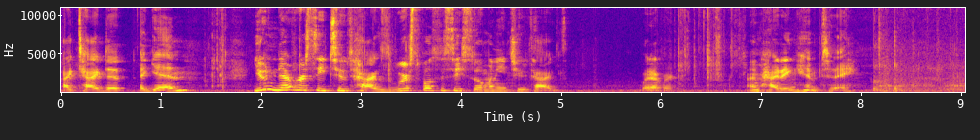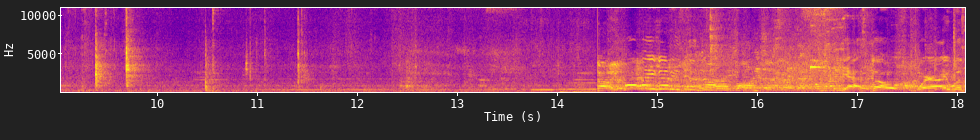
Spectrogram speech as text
I tagged it again. You never see two tags. We're supposed to see so many two tags. Whatever. I'm hiding him today. Oh my god, he's adorable. Yeah, so where I was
